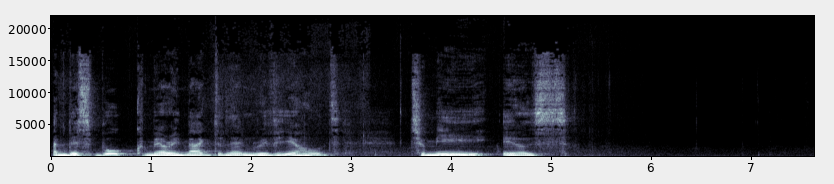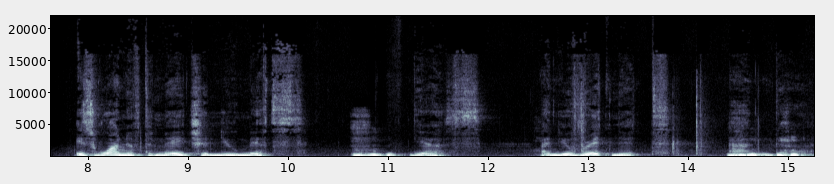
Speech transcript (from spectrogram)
and this book, Mary Magdalene Revealed, to me is is one of the major new myths. yes, and you've written it, and uh,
